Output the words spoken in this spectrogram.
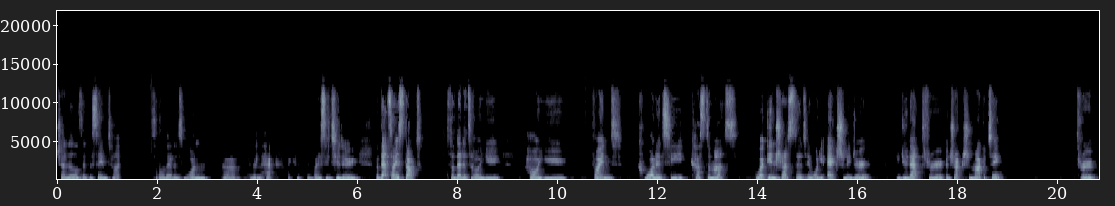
channels at the same time. So that is one uh, little hack i can advise you to do. But that's how you start. So that is how you how you find quality customers who are interested in what you actually do you do that through attraction marketing, through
